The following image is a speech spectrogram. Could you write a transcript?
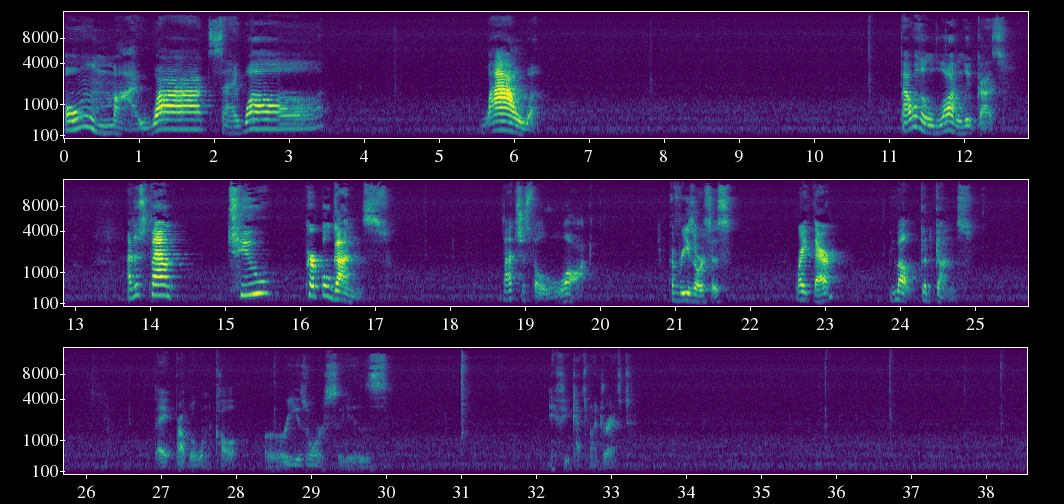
Oh my what? Say what? Wow. That was a lot of loot, guys. I just found two purple guns. That's just a lot of resources. Right there. Well, good guns. They probably wouldn't call it resources. If you catch my drift.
